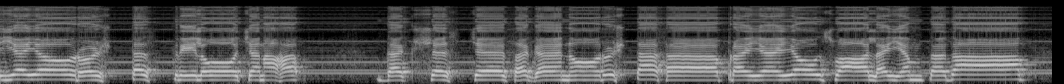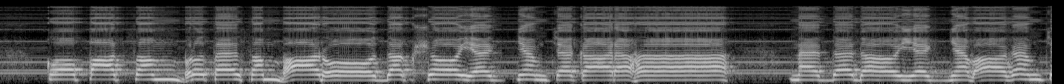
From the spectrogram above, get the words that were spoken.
ययोरुष्टस्त्रिलोचनः। दक्षश्च सगनो रुष्टः प्रययौ स्वालयं तदा। कोपात् सम्भृतसम्भारो दक्षो यज्ञं चकारः। न ददौ यज्ञभागं च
